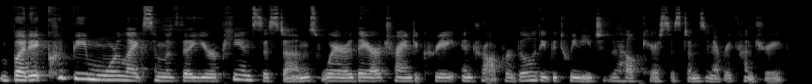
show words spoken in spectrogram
but it could be more like some of the European systems where they are trying to create interoperability between each of the healthcare systems in every country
